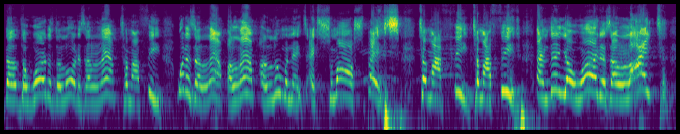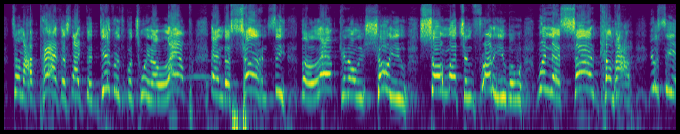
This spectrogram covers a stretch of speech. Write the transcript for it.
The, the word of the Lord is a lamp to my feet. What is a lamp? A lamp illuminates a small space to my feet, to my feet. And then your word is a light to my path. It's like the difference between a lamp and the sun. See, the lamp can only show you so much in front of you, but when the sun come out, you see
